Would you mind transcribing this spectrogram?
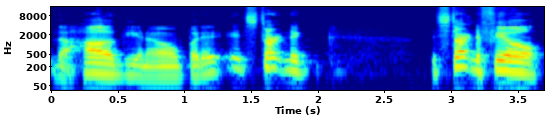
the hug, you know. But it, it's starting to it's starting to feel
